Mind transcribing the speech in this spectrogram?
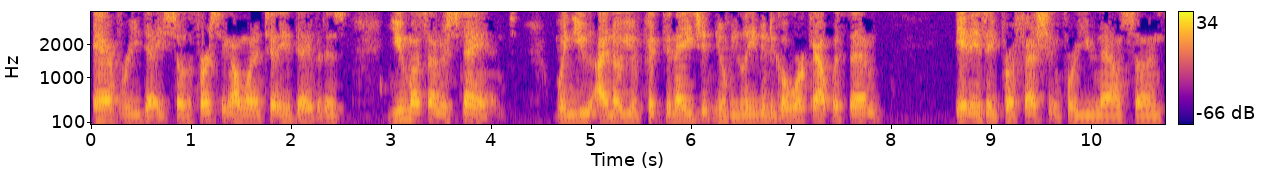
every day. So the first thing I want to tell you, David, is you must understand when you, I know you've picked an agent, you'll be leaving to go work out with them. It is a profession for you now, son.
